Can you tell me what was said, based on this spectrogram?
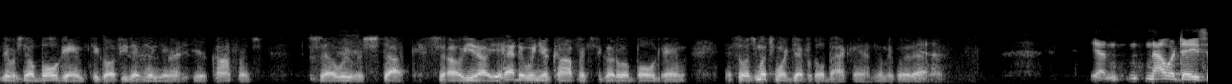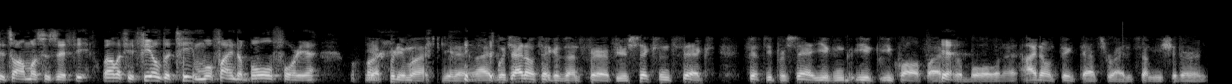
there was no bowl game to go if you didn't win your your conference. So we were stuck. So you know, you had to win your conference to go to a bowl game, and so it was much more difficult back then. Let me put it that yeah. way. Yeah, nowadays it's almost as if, well, if you field a team, we'll find a bowl for you. Yeah, pretty much. You know, I, which I don't think is unfair. If you're six and six, fifty percent, you can you you qualify yeah. for a bowl, and I, I don't think that's right. It's something you should earn.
